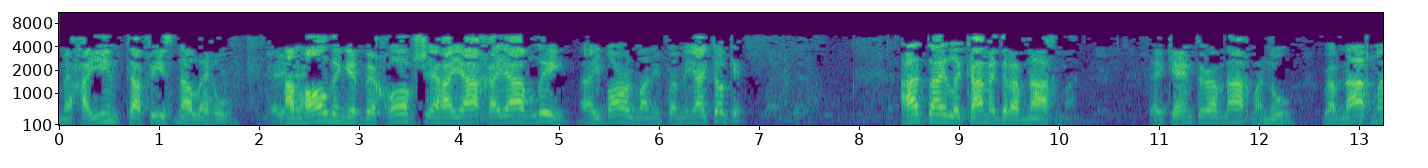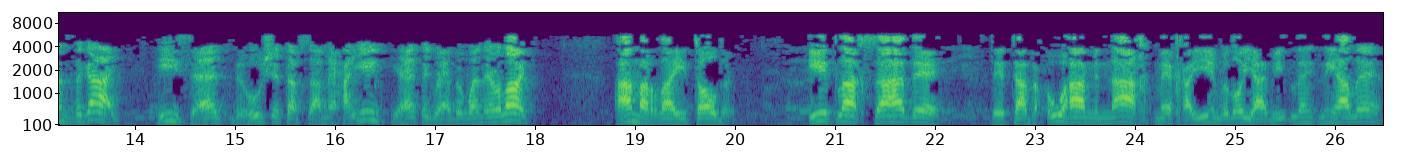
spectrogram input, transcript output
mehayim tafis. I'm holding it, bechov shehaya chayav li. Ah, he borrowed money from me, I took it. Atai lekamed Rav Nachman. They came to Rav Nachman. No, Rav Nachman's the guy. He said, "V'hu shetafsa mehayim." You had to grab it when they were alive. Amar la, he told her, "Itlach sahadeh detav'uha minach mechayim v'lo yavit nihale."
